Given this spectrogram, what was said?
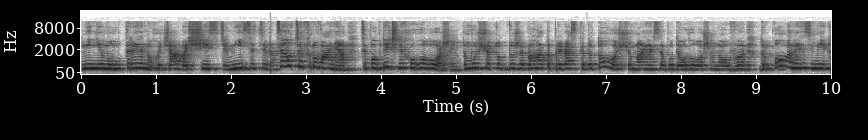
мінімум три, ну хоча б шість місяців. Це оцифрування, це публічних оголошень, тому що тут дуже багато прив'язки до того, що має все бути оголошено в друкованих змі,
